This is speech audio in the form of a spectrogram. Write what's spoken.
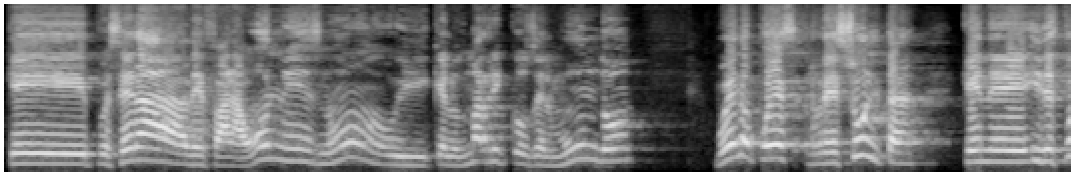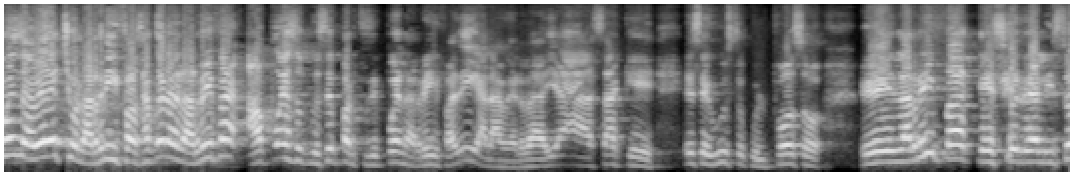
Que pues era de faraones, ¿no? Y que los más ricos del mundo. Bueno, pues resulta que y después de haber hecho la rifa, ¿se acuerda de la rifa? Apuesto que usted participó en la rifa, diga la verdad, ya saque ese gusto culposo. Eh, la rifa que se realizó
